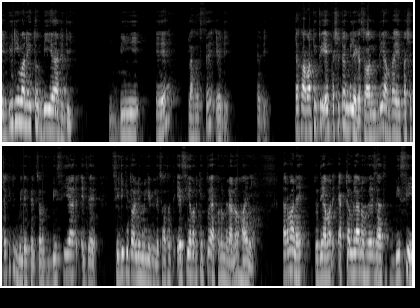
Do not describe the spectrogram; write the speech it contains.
এই বিডি মানেই তো বি আর ডি বি এ প্লাস হচ্ছে এডি এডি দেখো, আমার কিন্তু এই পাশেটা মিলে গেছে। অলরেডি আমরা এই পাশেটা কিন্তু মিলে ফেলছি। অর্থাৎ বিসি আর এই যে সিডি কিন্তু অলরেডি মিলিয়ে ফেলেছে। অর্থাৎ এসি আমার কিন্তু এখনও মেলানো হয়নি। তার মানে যদি আমার একটা মেলানো হয়ে যায়, অর্থাৎ BC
